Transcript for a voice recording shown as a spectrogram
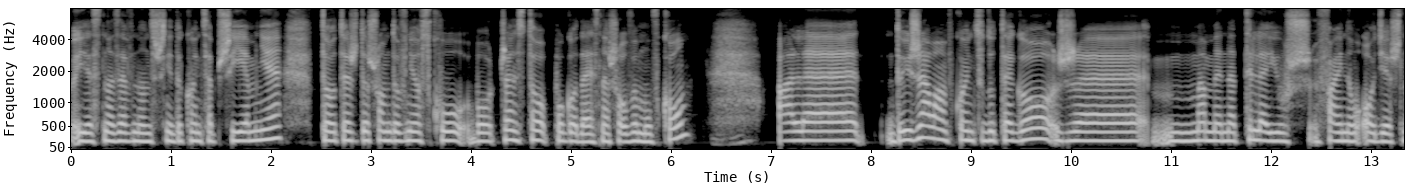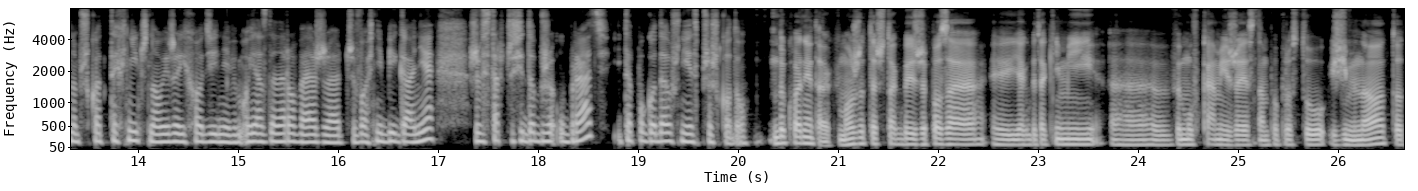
jest na zewnątrz nie do końca przyjemnie, to też doszłam do wniosku, bo często pogoda jest naszą wymówką, ale dojrzałam w końcu do tego, że mamy na tyle już fajną odzież, na przykład techniczną, jeżeli chodzi, nie wiem, o jazdę na rowerze, czy właśnie bieganie, że wystarczy się dobrze ubrać i ta pogoda już nie jest przeszkodą. Dokładnie tak. Może też tak być, że poza y, jakby takimi e, wymówkami, że jest nam po prostu zimno, to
